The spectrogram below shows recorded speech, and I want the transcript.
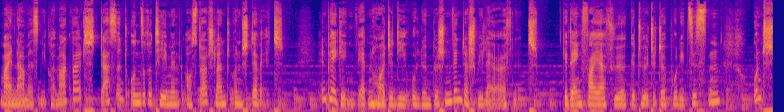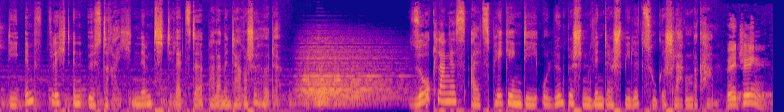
Mein Name ist Nicole Markwald. Das sind unsere Themen aus Deutschland und der Welt. In Peking werden heute die Olympischen Winterspiele eröffnet. Gedenkfeier für getötete Polizisten und die Impfpflicht in Österreich nimmt die letzte parlamentarische Hürde. So klang es, als Peking die Olympischen Winterspiele zugeschlagen bekam. Beijing!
